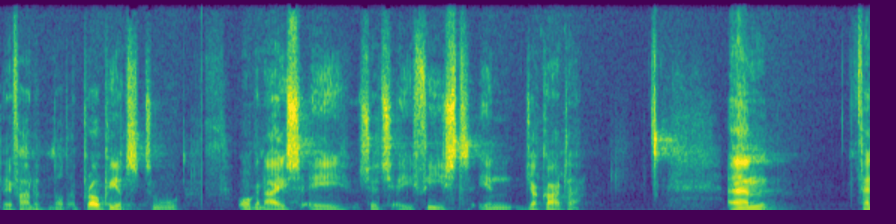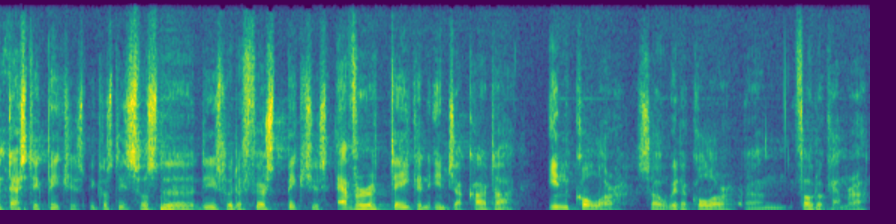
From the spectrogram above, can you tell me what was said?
they found it not appropriate to organize a, such a feast in Jakarta. Um, fantastic pictures because this was the, these were the first pictures ever taken in Jakarta in color, so with a color um, photo camera.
